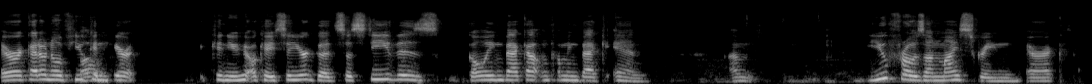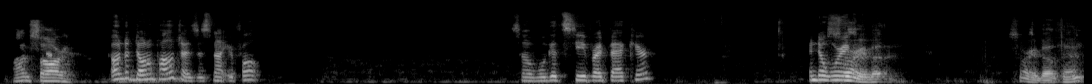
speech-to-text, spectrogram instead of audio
Eric, I don't know if you can Oh. hear it. Can you hear? Okay, so you're good. So Steve is going back out and coming back in. Um, you froze on my screen, Eric. I'm sorry. Oh, no, don't apologize. It's not your fault. So we'll get Steve right back here. And don't worry, Sorry about. Sorry about that.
